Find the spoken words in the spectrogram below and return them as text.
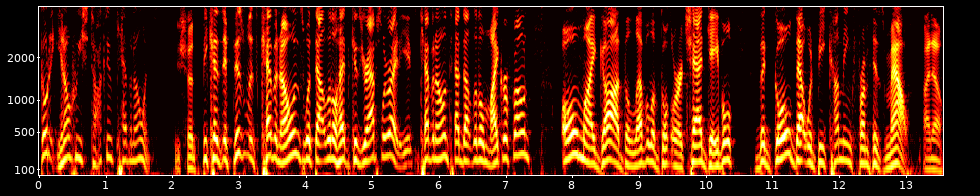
Go to you know who you should talk to? Kevin Owens. you should. Because if this was Kevin Owens with that little head, because you're absolutely right. If Kevin Owens had that little microphone, oh my God, the level of gold, or a Chad Gable, the gold that would be coming from his mouth I know.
